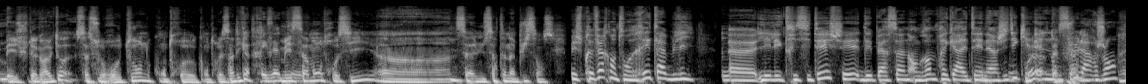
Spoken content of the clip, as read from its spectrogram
mais je suis d'accord avec toi, ça se retourne contre, contre les syndicats. Exactement. Mais ça montre aussi un, ça a une certaine impuissance. Mais je préfère quand on rétablit euh, l'électricité chez des personnes en grande précarité énergétique qui Voilà, elles n'ont bah, ça, plus l'argent ouais.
